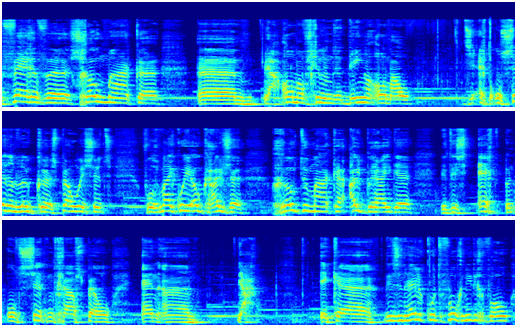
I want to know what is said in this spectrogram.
verven, schoonmaken. Ehm, ja, allemaal verschillende dingen, allemaal. Het is echt een ontzettend leuk spel is het. Volgens mij kon je ook huizen groter maken, uitbreiden. Dit is echt een ontzettend gaaf spel. En uh, ja, ik, uh, dit is een hele korte vlog in ieder geval.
